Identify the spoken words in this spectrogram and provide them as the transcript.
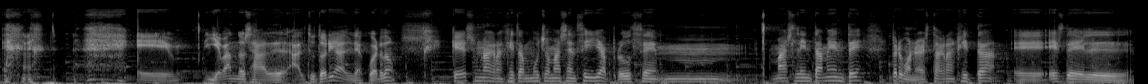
eh, llevándose al, tutorial, ¿de acuerdo? Que es una granjita mucho más sencilla, produce mmm, más lentamente, pero bueno, esta granjita eh, es del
